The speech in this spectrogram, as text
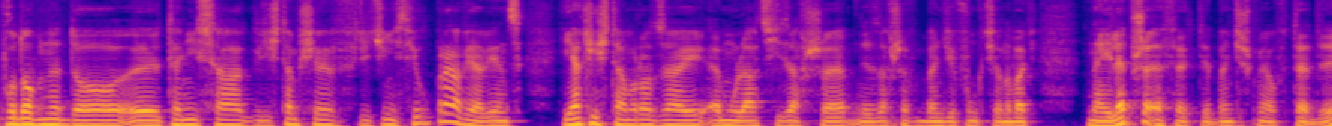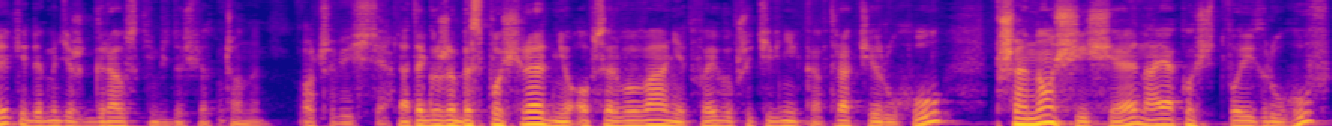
podobne do e, tenisa gdzieś tam się w dzieciństwie uprawia, więc jakiś tam rodzaj emulacji zawsze, zawsze będzie funkcjonować. Najlepsze efekty będziesz miał wtedy, kiedy będziesz grał z kimś doświadczonym. Oczywiście. Dlatego, że bezpośrednio obserwowanie Twojego przeciwnika w trakcie ruchu przenosi się na jakość Twoich ruchów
